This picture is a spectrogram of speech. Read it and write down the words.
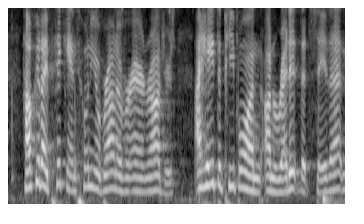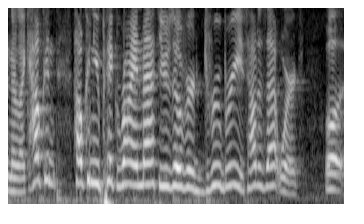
how could I pick Antonio Brown over Aaron Rodgers? I hate the people on, on Reddit that say that, and they're like, how can how can you pick Ryan Mathews over Drew Brees? How does that work? Well,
